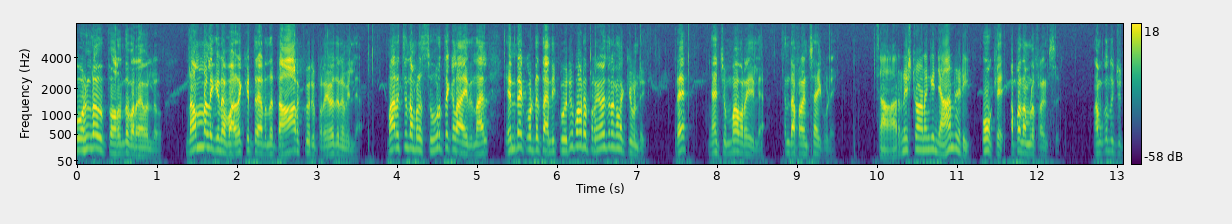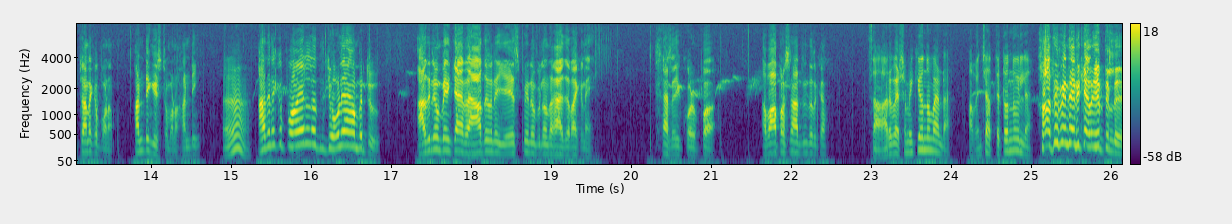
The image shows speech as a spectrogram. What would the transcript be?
ഉള്ളത് തുറന്നു പറയാമല്ലോ. നമ്മളിങ്ങനെ വഴക്കിട്ട് നടന്നിട്ട് ആർക്കും ഒരു പ്രയോജനമില്ല. മറിച്ച് നമ്മൾ സുഹൃത്തുക്കളായിരുന്നാൽ എന്നെ കൊണ്ട് തനിക്ക് ഒരുപാട് പ്രയോജനങ്ങളൊക്കെ ഉണ്ട്. ഏ ഞാൻ ചുമ്മാ പറയില്ല. എന്താ ഫ്രണ്ട്സ് ആയിക്കൂടെ സാറിന് ഇഷ്ടമാണെങ്കിൽ ഞാൻ റെഡി ഓക്കെ അപ്പൊ നമ്മൾ ഫ്രണ്ട്സ് നമുക്കൊന്ന് ചുറ്റാനൊക്കെ പോണം. ഹണ്ടിങ് ഇഷ്ടമാണോ? ഹണ്ടിങ് അതിനൊക്കെ പോയാലോ ജോളിയാകാൻ പറ്റൂ. അതിനു മുമ്പ് എനിക്ക് ആ രാധുവിനെ യേസ്മിന് മുമ്പിൽ ഒന്ന് ഹാജരാക്കണേ. അല്ലെങ്കിൽ കുഴപ്പ അപ്പൊ ആ പ്രശ്നം ആദ്യം തീർക്കാം. സാറ് വിഷമിക്കൊന്നും വേണ്ട. അവൻ ചത്തിട്ടൊന്നുമില്ല. അത് പിന്നെ എനിക്ക് എനിക്കറിയത്തില്ലേ?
